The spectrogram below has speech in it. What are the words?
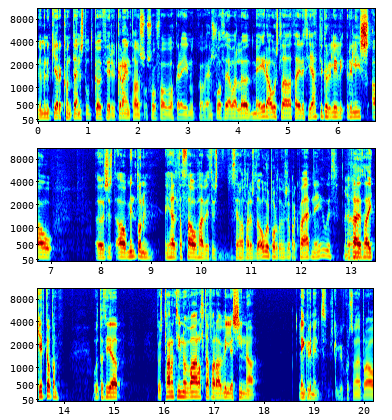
við munum gera condensed útgáfi fyrir Grindhouse og svo fáum við okkar eigin útgáfi en svo þegar var lögð meira áhersla að það er rele- release á, uh, sérst, á myndunum ég held að þá hafi veist, þeir hafa farið svolítið overboard og hugsa bara hvað efni eigum við? Já. það er það í gategátan. Út af því að veist, Tarantino var alltaf að fara að vilja sína lengri mynd skilju, hvort sem það er bara á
